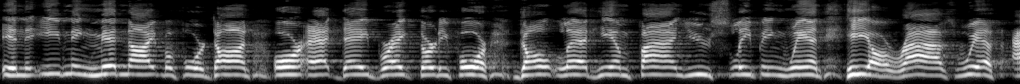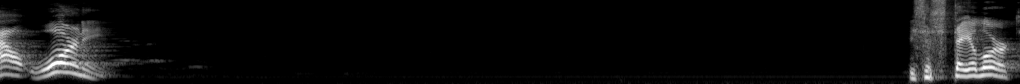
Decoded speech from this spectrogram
in the evening, midnight, before dawn, or at daybreak 34. Don't let him find you sleeping when he arrives without warning. He says, stay alert.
